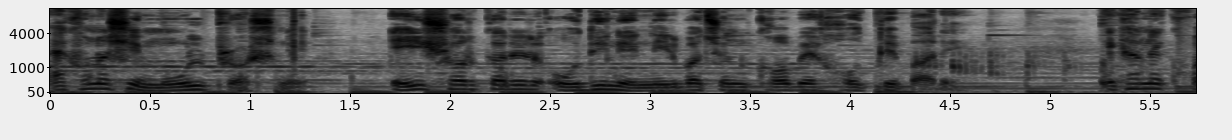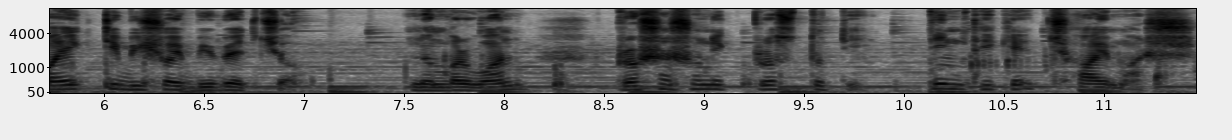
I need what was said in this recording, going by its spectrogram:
এখন আসি মূল প্রশ্নে। এই সরকারের অধীনে নির্বাচন কবে হতে পারে? এখানে কয়েকটি বিষয় বিবেচ্য। নম্বর ওয়ান, প্রশাসনিক প্রস্তুতি, তিন থেকে ছয় মাস।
